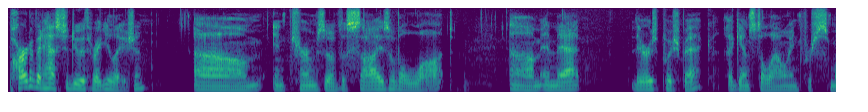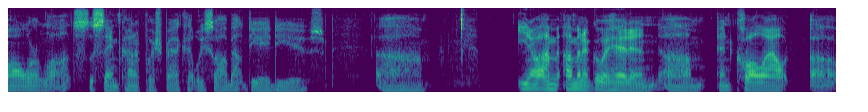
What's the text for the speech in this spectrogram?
part of it has to do with regulation um, in terms of the size of a lot, um, and that there is pushback against allowing for smaller lots, the same kind of pushback that we saw about DADUs. Um, you know, I'm, I'm going to go ahead and, um, and call out uh,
